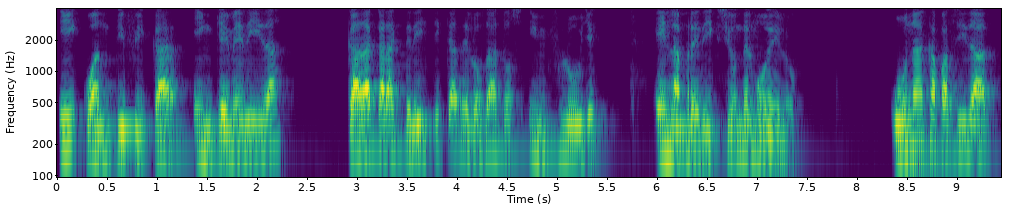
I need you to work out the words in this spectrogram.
y cuantificar en qué medida cada característica de los datos influye en la predicción del modelo. Una capacidad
